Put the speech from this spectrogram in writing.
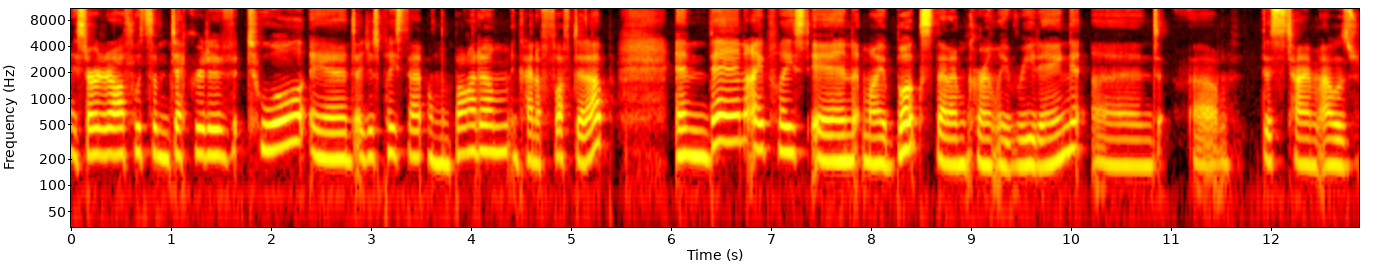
I started off with some decorative tulle and I just placed that on the bottom and kind of fluffed it up. And then I placed in my books that I'm currently reading and um, this time I was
